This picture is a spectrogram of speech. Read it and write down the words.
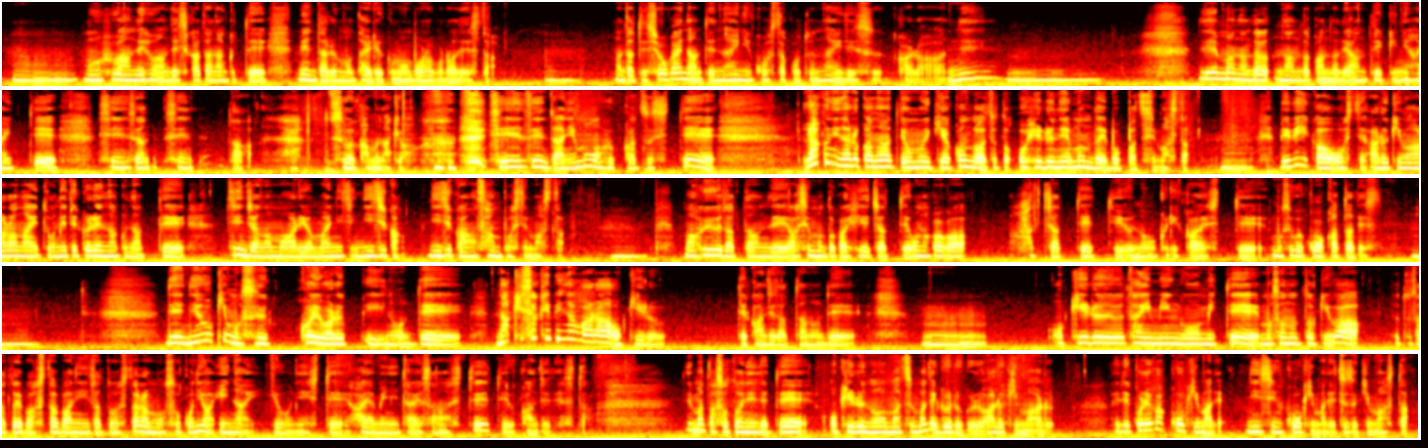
うん。もう不安で不安で仕方なくてメンタルも体力もボロボロでした、うん。まあ、だって障害なんてないに越したことないですからね。うん。でまあなんだなんだかんだで安定期に入って支援センター すごい噛むな今日。支援センターにも復活して楽になるかなって思いきや今度はちょっとお昼寝問題勃発しました、うん、ベビーカーを押して歩き回らないと寝てくれなくなって神社の周りを毎日2時間2時間散歩してました、うん、真冬だったんで足元が冷えちゃってお腹が張っちゃってっていうのを繰り返してもうすごい怖かったです、うん、で寝起きもすっごい悪いので泣き叫びながら起きるって感じだったのでうん起きるタイミングを見て、まあ、その時はちょっと例えばスタバにいたとしたらもうそこにはいないようにして早めに退散してっていう感じでした。でまた外に出て起きるのを待つまでぐるぐる歩き回るでこれが後期まで。妊娠後期まで続きました。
